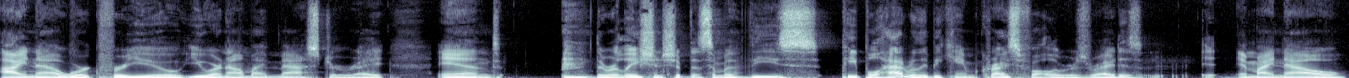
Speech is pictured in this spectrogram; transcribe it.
I now work for you. You are now my master right? And the relationship that some of these people had when they became christ followers right is am i now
